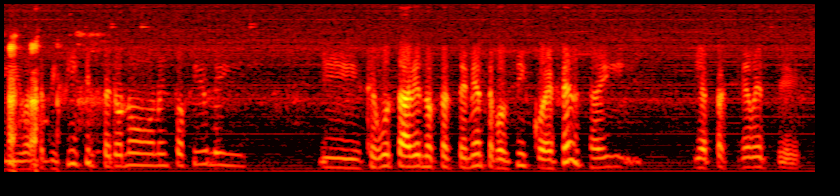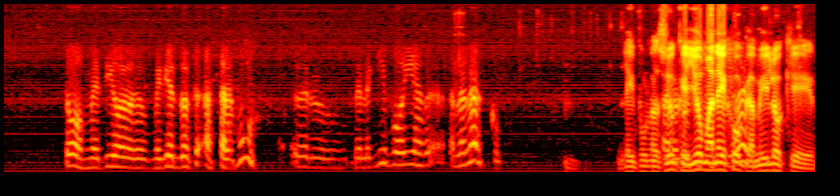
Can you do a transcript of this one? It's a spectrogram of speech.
y va a ser difícil, pero no, no imposible y y según estaba viendo el planteamiento con cinco defensas y, y prácticamente todos metidos metiéndose hasta el bus del, equipo ahí al arco. La información que yo manejo, Camilo, es que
